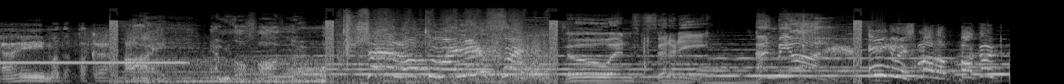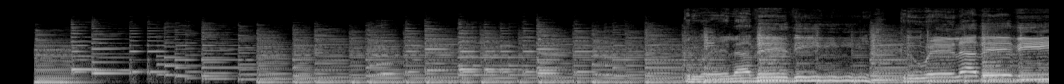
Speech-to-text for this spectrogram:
Yippee-ki-yay, motherfucker. I am your father. Say hello to my little friend. To infinity and beyond. English, motherfucker. Cruela de Vil, Cruela de Vil, es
